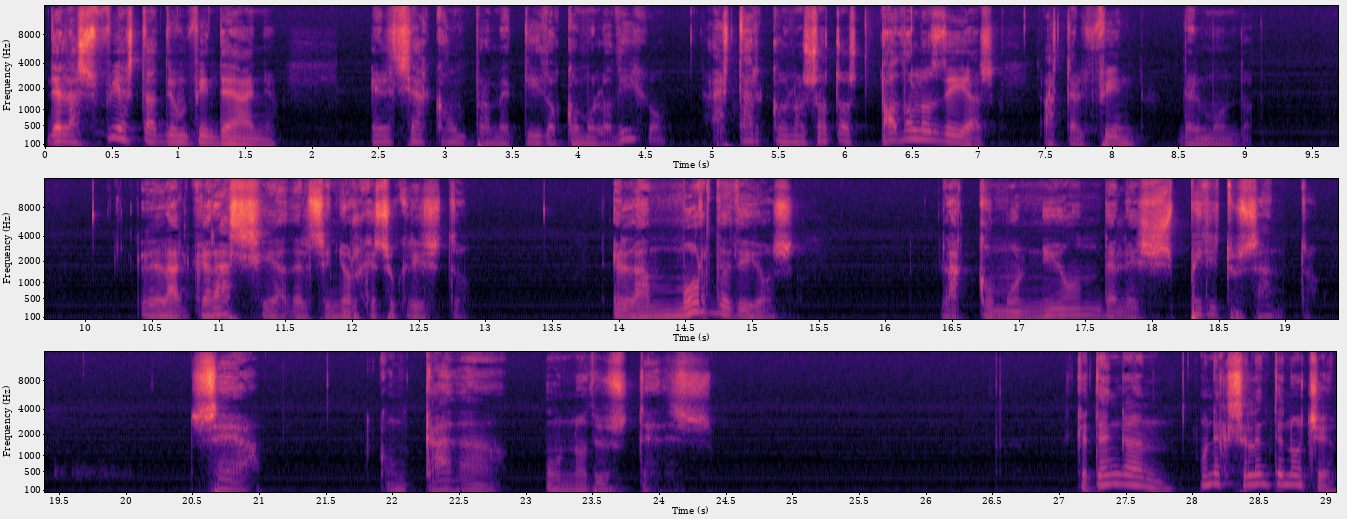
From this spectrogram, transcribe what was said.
de las fiestas de un fin de año. Él se ha comprometido, como lo dijo, a estar con nosotros todos los días hasta el fin del mundo la gracia del Señor Jesucristo, el amor de Dios, la comunión del Espíritu Santo sea con cada uno de ustedes. Que tengan una excelente noche,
